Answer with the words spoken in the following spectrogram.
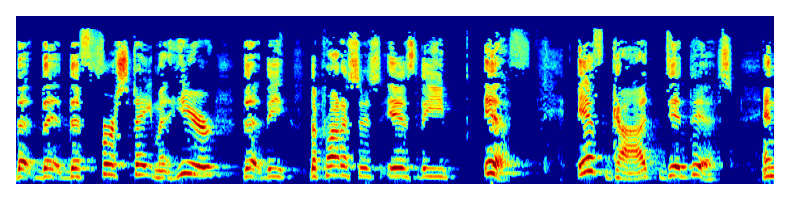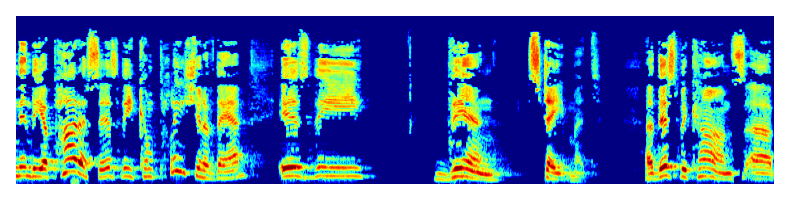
the, the, the first statement. Here, the, the, the protasis is the if. If God did this, and then the apodosis, the completion of that, is the then statement. Uh, this becomes uh,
